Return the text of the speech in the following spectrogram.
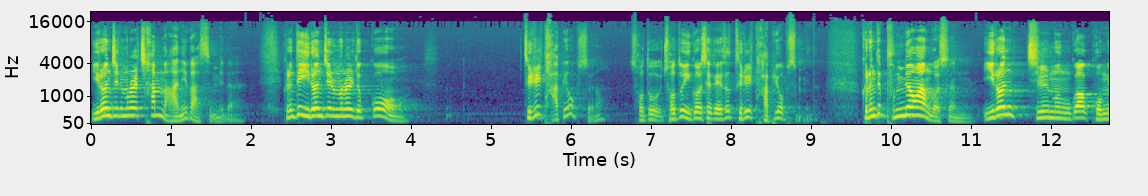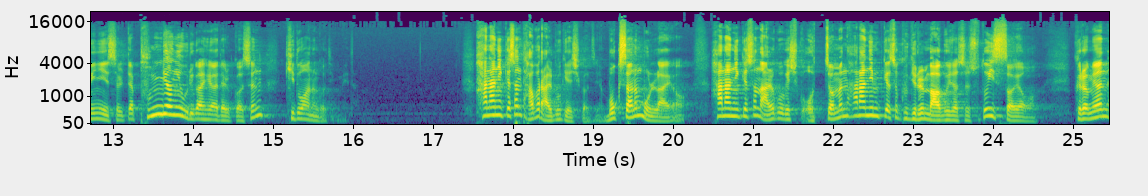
이런 질문을 참 많이 받습니다. 그런데 이런 질문을 듣고 드릴 답이 없어요. 저도 저도 이것에 대해서 드릴 답이 없습니다. 그런데 분명한 것은 이런 질문과 고민이 있을 때 분명히 우리가 해야 될 것은 기도하는 것입니다. 하나님께서는 답을 알고 계시거든요. 목사는 몰라요. 하나님께서는 알고 계시고 어쩌면 하나님께서 그 길을 막으셨을 수도 있어요. 그러면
